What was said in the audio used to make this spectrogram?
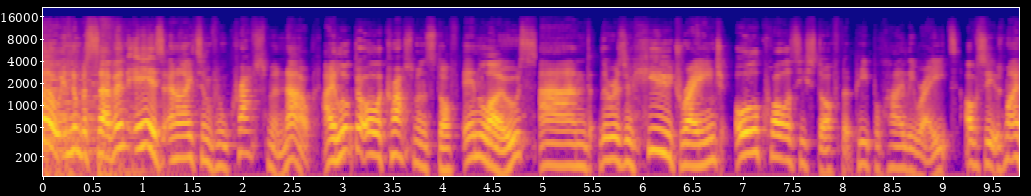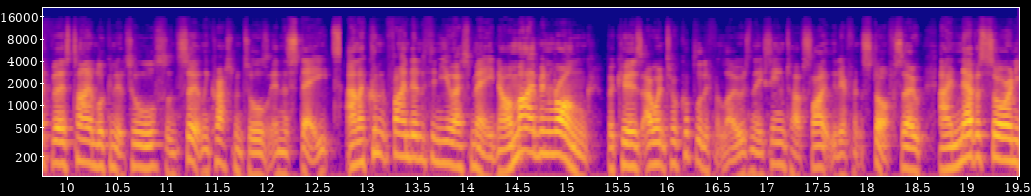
So in number seven is an item from Craftsman. Now, I looked at all the Craftsman stuff in Lowe's and there is a huge range, all quality stuff that people highly rate. Obviously, it was my first time looking at tools and certainly Craftsman tools in the States and I couldn't find anything US made. Now, I might have been wrong because I went to a couple of different Lowe's and they seem to have slightly different stuff. So I never saw any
